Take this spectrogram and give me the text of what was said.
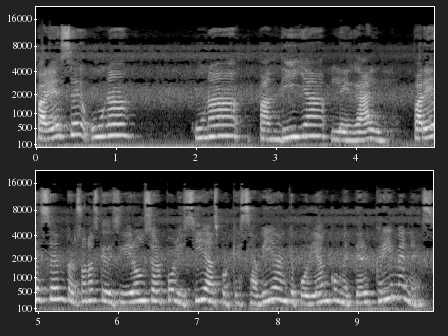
Parece una, una pandilla legal. Parecen personas que decidieron ser policías porque sabían que podían cometer crímenes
